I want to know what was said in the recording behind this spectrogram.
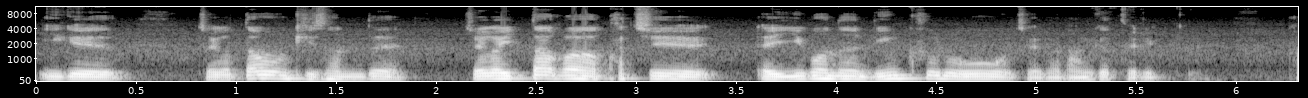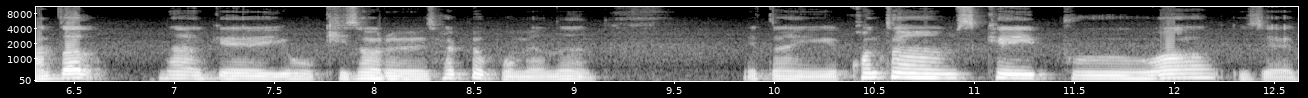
이게 제가 따온 기사인데, 제가 이따가 같이, 예, 이거는 링크로 제가 남겨드릴게요. 간단하게 이 기사를 살펴보면은, 일단 이게 퀀텀 스케이프와 이제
